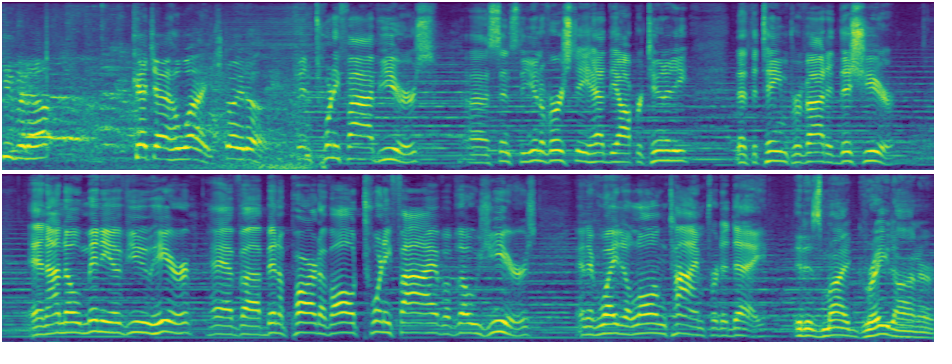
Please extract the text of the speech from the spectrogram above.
Keep it up. Catch out Hawaii, straight up. It's been 25 years uh, since the university had the opportunity that the team provided this year. And I know many of you here have uh, been a part of all 25 of those years and have waited a long time for today. It is my great honor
